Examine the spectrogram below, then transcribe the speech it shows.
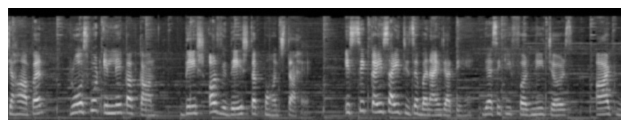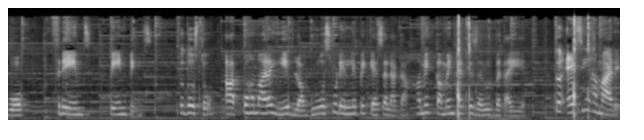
जहाँ पर रोसवुड इनले का काम देश और विदेश तक पहुँचता है। इससे कई सारी चीज़ें बनाई जाती हैं, जैसे कि furnitures art work frames paintings तो दोस्तों, आपको हमारा ये ब्लॉग रोजवुड इलने पे कैसा लगा, हमें कमेंट करके ज़रूर बताइए। तो ऐसे ही हमारे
